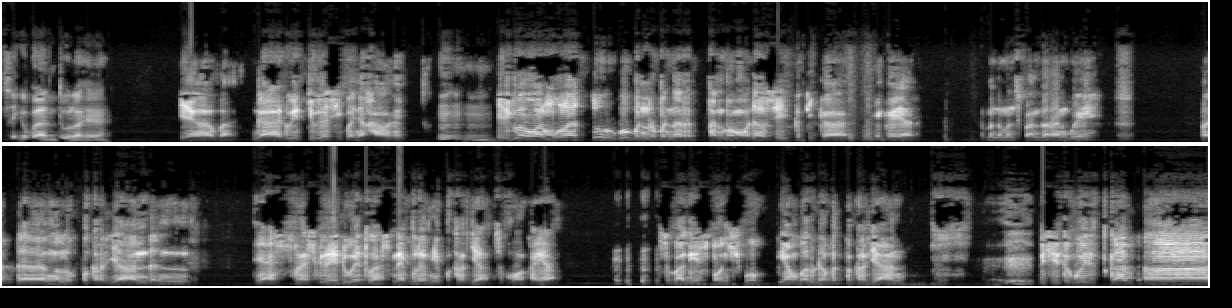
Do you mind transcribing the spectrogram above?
saya kebantu lah ya. Ya nggak nggak duit juga sih banyak hal kayak Mhm. jadi gue awal mula tuh gue bener-bener tanpa modal sih ketika ya kayak teman-teman sepantaran gue pada ngeluh pekerjaan dan ya fresh graduate lah snapgramnya pekerjaan semua kayak sebagai SpongeBob yang baru dapat pekerjaan. Di situ gue eh,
